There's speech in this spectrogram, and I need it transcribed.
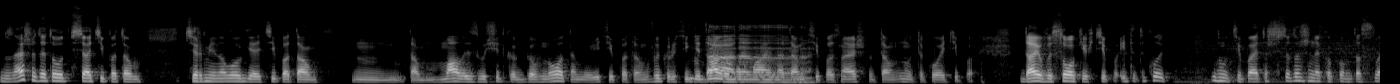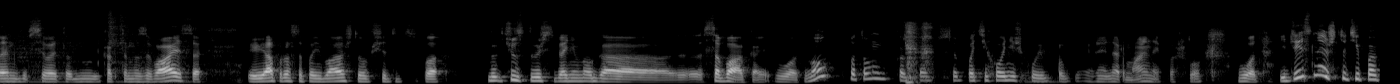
ну, знаешь, вот это вот вся, типа, там, терминология, типа, там, там малый звучит как говно, там, или типа там выкрути ну, гитару да, нормально, да, да, там, да. типа, знаешь, вот там, ну, такое, типа, дай высоких, типа, и ты такой, ну, типа, это же все тоже на каком-то сленге все это ну, как-то называется, и я просто понимаю, что вообще ты, типа, ну, чувствуешь себя немного э, собакой, вот, но потом как-то все потихонечку и, и нормально и пошло, вот. Единственное, что, типа,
